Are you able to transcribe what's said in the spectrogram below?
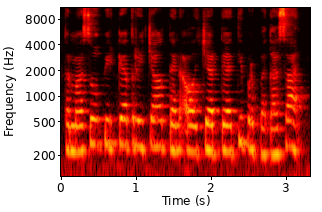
termasuk Birkat Richard dan Al-Jarda di perbatasan.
